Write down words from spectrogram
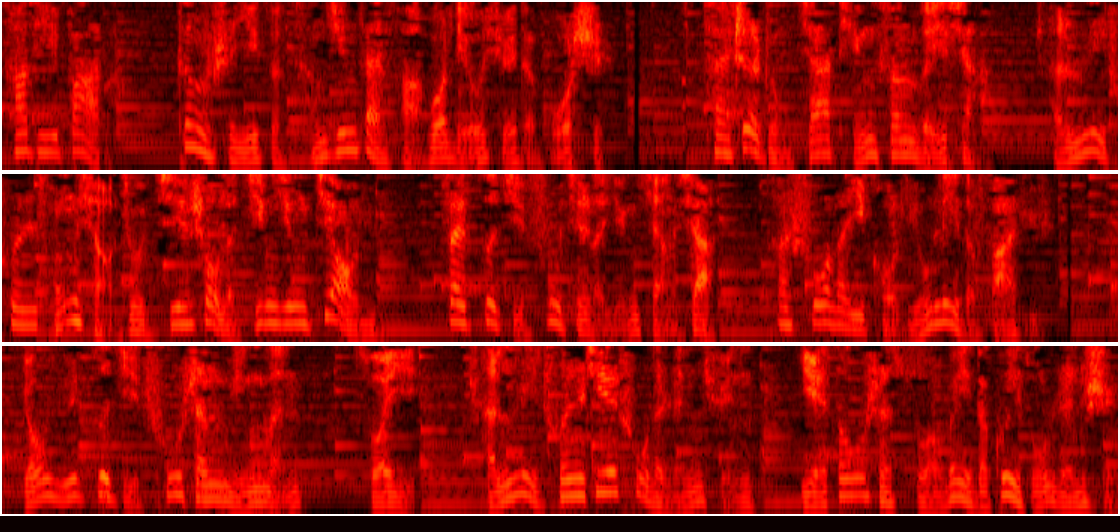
他的爸爸更是一个曾经在法国留学的博士。在这种家庭氛围下，陈立春从小就接受了精英教育，在自己父亲的影响下，他说了一口流利的法语。由于自己出身名门，所以。陈立春接触的人群也都是所谓的贵族人士。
